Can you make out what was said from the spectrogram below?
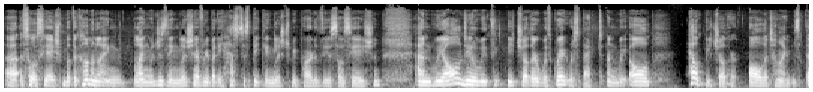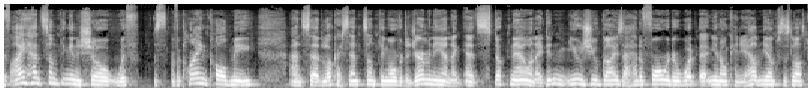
uh, association, but the common lang- language is English. Everybody has to speak English to be part of the association, and we all deal with each other with great respect, and we all help each other all the times. If I had something in a show with if a client called me and said, "Look, I sent something over to Germany and, I, and it's stuck now, and I didn't use you guys. I had a forwarder. What uh, you know? Can you help me out because it's lost?"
